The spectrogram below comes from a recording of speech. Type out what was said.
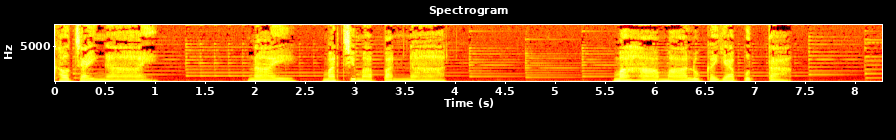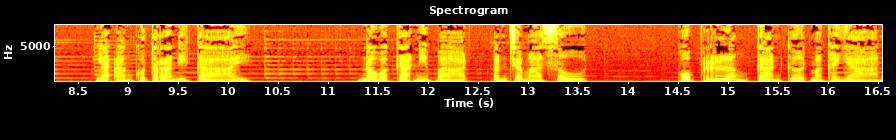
เข้าใจง่าย ในมัชชิมปัญนาตมหามาลุกยปุตตะ และอังคุตรนิกาย นวกะนิบาตปัญจมาสูตร พบเรื่องการเกิดมัคคยาน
